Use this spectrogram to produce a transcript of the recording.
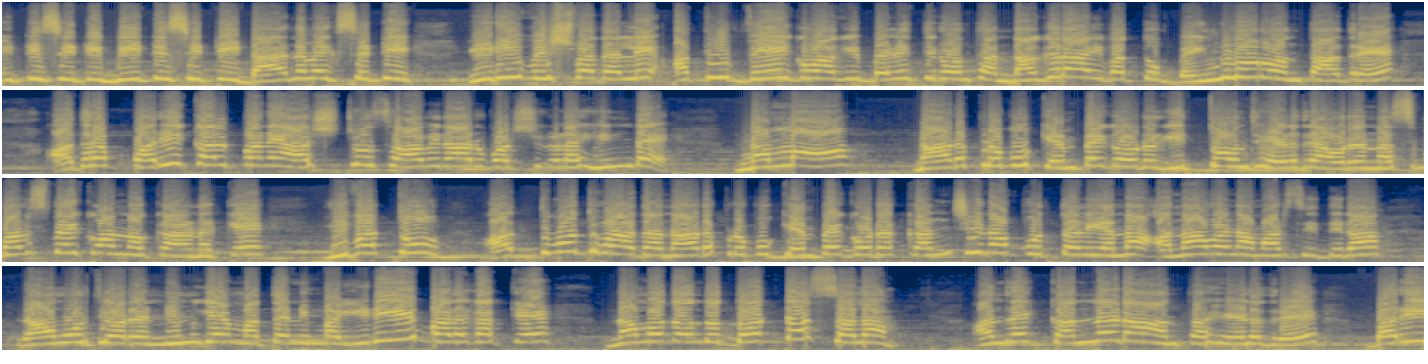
I T city B T city dynamic city ಇಡೀ ವಿಶ್ವದಲ್ಲಿ ಅತಿ ವೇಗವಾಗಿ ಬೆಳೀತಿರುವಂತ ನಗರ ಇವತ್ತು ಬೆಂಗಳೂರು ಅಂತ ಆದ್ರೆ ಅದರ ಪರಿಕಲ್ಪನೆ ಅಷ್ಟು ಸಾವಿರಾರು ವರ್ಷಗಳ ಹಿಂದೆ ನಮ್ಮ ನಾಡಪ್ರಭು ಕೆಂಪೇಗೌಡರಿಗೆ ಇತ್ತು ಅಂತ ಹೇಳಿದ್ರೆ ಅವರನ್ನ ಸ್ಮರಿಸಬೇಕು ಅನ್ನೋ ಕಾರಣಕ್ಕೆ ಇವತ್ತು ಅದ್ಭುತವಾದ ನಾಡಪ್ರಭು ಕೆಂಪೇಗೌಡ ಕಂಚಿನ ಪುತ್ಥಳಿಯನ್ನ ಅನಾವರಣ ಮಾಡಿಸಿದ್ದೀರಾ? ರಾಮೂರ್ತಿ ಅವರೇ ನಿಮ್ಗೆ ಮತ್ತೆ ನಿಮ್ಮ ಇಡೀ ಬಳಗಕ್ಕೆ ನಮ್ಮದೊಂದು ದೊಡ್ಡ ಸಲಾಂ. ಅಂದ್ರೆ ಕನ್ನಡ ಅಂತ ಹೇಳಿದ್ರೆ ಬರೀ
